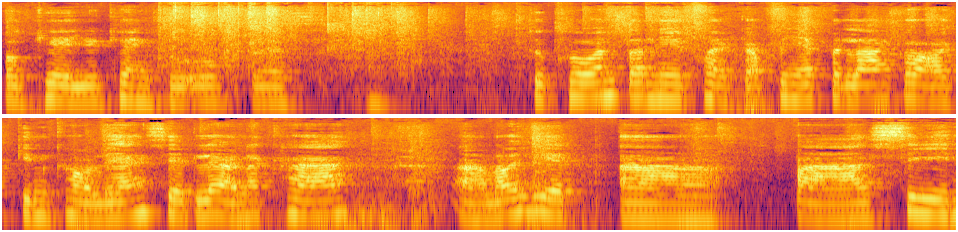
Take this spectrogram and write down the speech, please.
โอเค you can go over ทุกคนตอนนี้ข่อยกับพญายปลางก็กินข้าวแล้งเสร็จแล้วนะคะ อ่าเราเห็ดอ่าปลาซีน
